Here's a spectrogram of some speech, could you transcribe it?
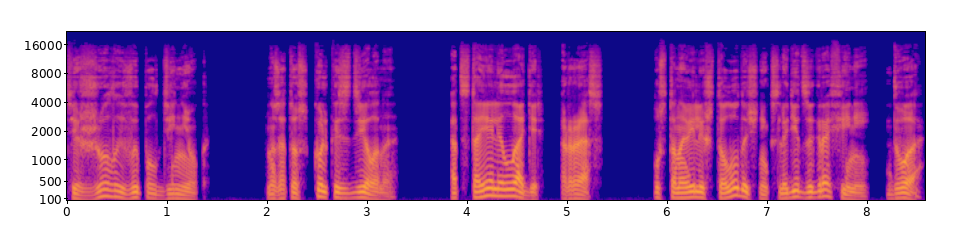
Тяжелый выпал денек. Но зато сколько сделано. Отстояли лагерь — раз. Установили, что лодочник следит за графиней — два.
